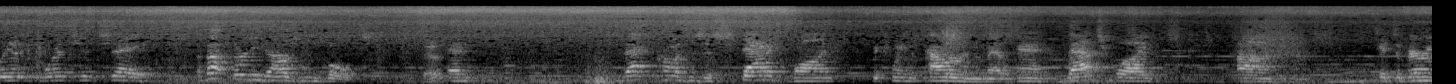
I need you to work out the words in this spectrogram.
with, what should say, about 30,000 volts. And that causes a static bond between the powder and the metal. And that's why um, it's a very,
